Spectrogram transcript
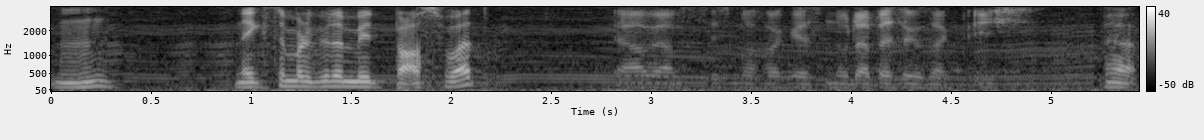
Mhm. Nächstes Mal wieder mit Passwort. Ja, wir haben es diesmal vergessen. Oder besser gesagt, ich. Ja.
